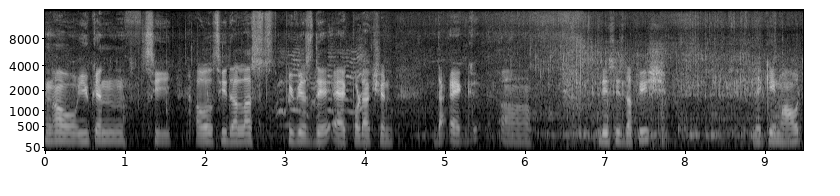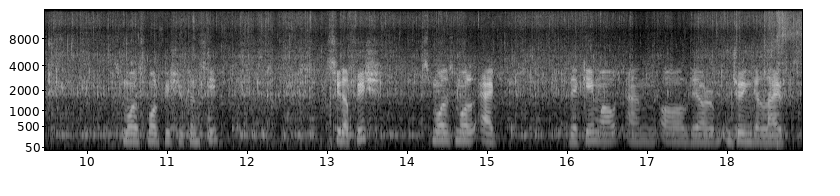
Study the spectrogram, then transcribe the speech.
Now you can see I will see the last previous day egg production. The egg uh, this is the fish. They came out. Small small fish you can see. See the fish? Small small egg. They came out and all they are enjoying their life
